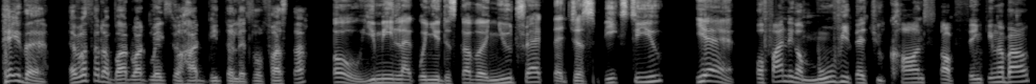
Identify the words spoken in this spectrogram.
Hey there, ever thought about what makes your heart beat a little faster? Oh, you mean like when you discover a new track that just speaks to you? Yeah, or finding a movie that you can't stop thinking about.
